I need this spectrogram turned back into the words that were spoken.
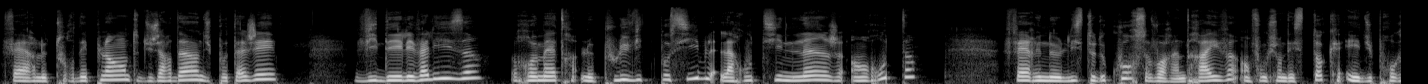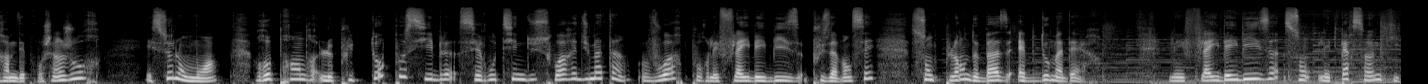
faire le tour des plantes, du jardin, du potager, vider les valises, remettre le plus vite possible la routine linge en route, faire une liste de courses, voire un drive en fonction des stocks et du programme des prochains jours, et selon moi, reprendre le plus tôt possible ses routines du soir et du matin, voire pour les fly babies plus avancés, son plan de base hebdomadaire. Les Fly Babies sont les personnes qui,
